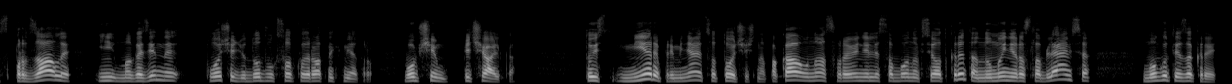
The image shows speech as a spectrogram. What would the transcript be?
спортзалы и магазины площадью до 200 квадратных метров. В общем, печалька. То есть меры применяются точечно. Пока у нас в районе Лиссабона все открыто, но мы не расслабляемся, могут и закрыть.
